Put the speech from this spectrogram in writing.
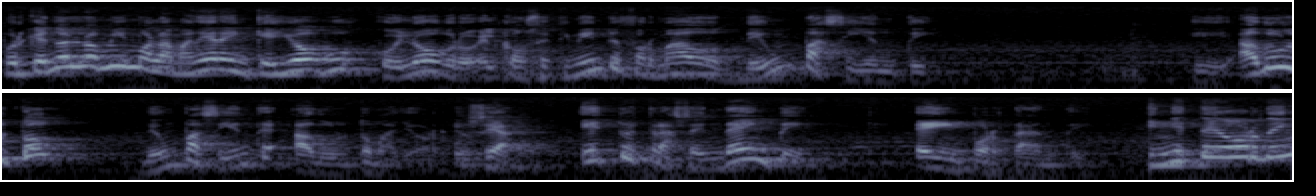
Porque no es lo mismo la manera en que yo busco y logro el consentimiento informado de un paciente adulto de un paciente adulto mayor. O sea, esto es trascendente e importante. En este orden,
